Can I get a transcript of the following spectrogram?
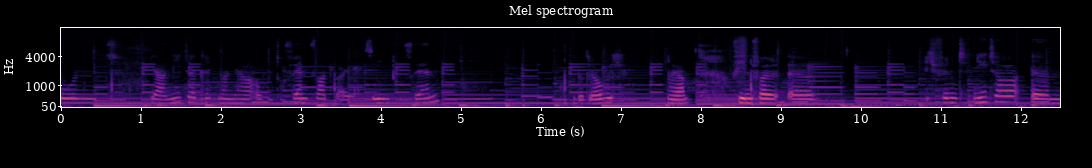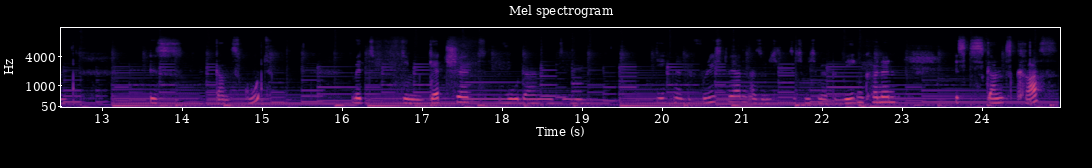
und ja, Nita kriegt man ja auf dem Trophäenpfad bei 10 Trophäen. Oder glaube ich. Naja, auf jeden Fall, äh, ich finde Nita ähm, ist ganz gut. Mit dem Gadget, wo dann die Gegner gefreezed werden, also nicht, sich nicht mehr bewegen können, ist es ganz krass.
